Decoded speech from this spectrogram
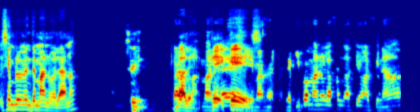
simplemente Manuela, ¿no? Sí. Vale, ¿qué, es? el equipo Manuela Fundación al final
